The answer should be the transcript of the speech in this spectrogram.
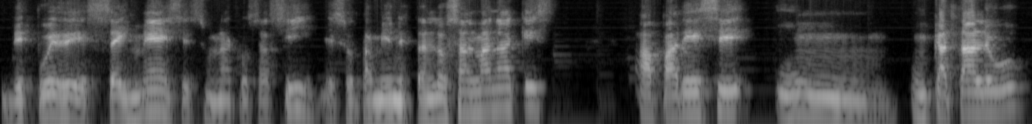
después de seis meses, una cosa así, eso también está en los almanaques, aparece un, catálogo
